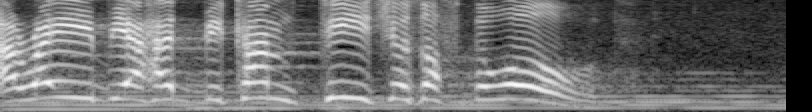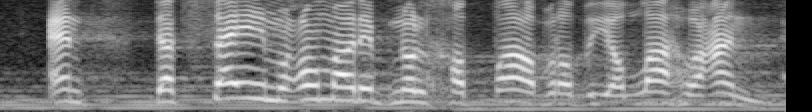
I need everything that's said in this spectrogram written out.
Arabia had become teachers of the world. And that same Umar ibn al-Khattab radiallahu anh,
